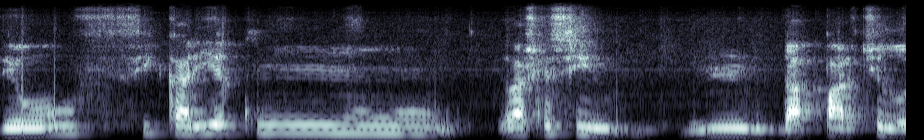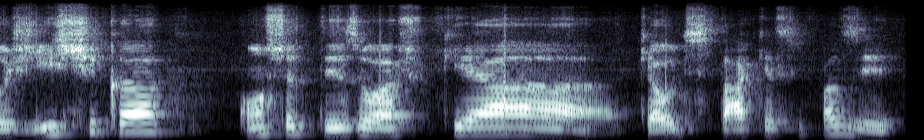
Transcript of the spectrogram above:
eu ficaria com. Eu acho que assim, da parte logística, com certeza eu acho que é, a, que é o destaque a se fazer.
